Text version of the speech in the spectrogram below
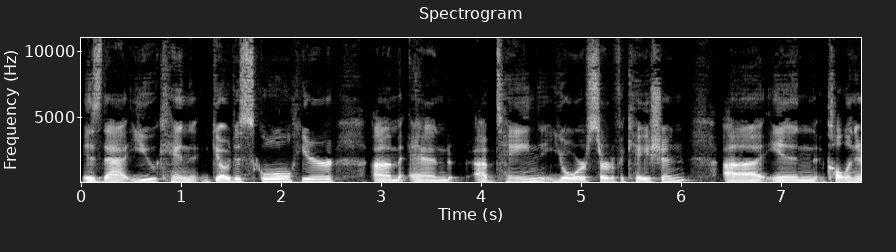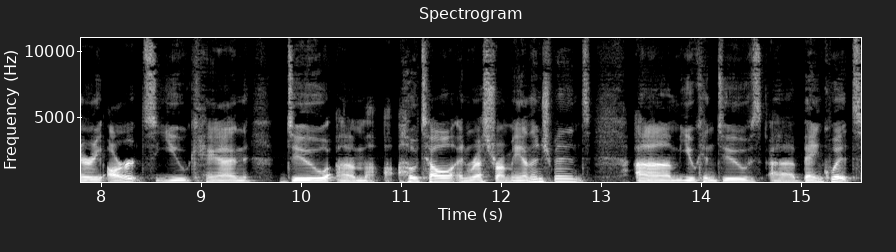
is that you can go to school here um, and obtain your certification uh, in culinary arts. You can do um, hotel and restaurant management um, you can do uh, banquet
